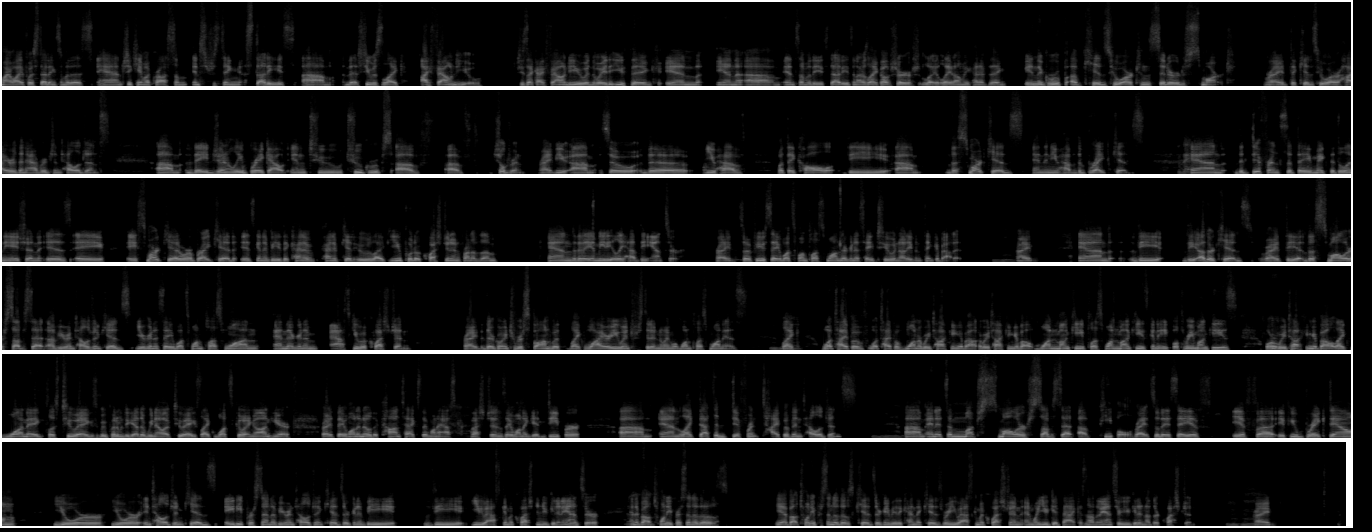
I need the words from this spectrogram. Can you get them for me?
my wife was studying some of this and she came across some interesting studies um, that she was like, I found you. She's like, I found you in the way that you think in in um, in some of these studies, and I was like, oh sure, lay, lay it on me, kind of thing. In the group of kids who are considered smart, right, the kids who are higher than average intelligence, um, they generally break out into two groups of of children, right? You um, so the you have what they call the um, the smart kids and then you have the bright kids. Okay. And the difference that they make the delineation is a a smart kid or a bright kid is going to be the kind of kind of kid who like you put a question in front of them and they immediately have the answer right? So if you say what's one plus one? they're going to say two and not even think about it Mhm. right? And the the other kids right the the smaller subset of your intelligent kids you're going to say what's one plus one? and they're going to ask you a question right? They're going to respond with like why are you interested in knowing what one plus one is? Like Mhm. what type of what type of one are we talking about? Are we talking about one monkey plus one monkey is going to equal three monkeys? Or are we talking about like one egg plus two eggs? If we put them together we now have two eggs. Like what's going on here right? They want to know the context. They want to ask Yeah. questions. They want to get deeper. Um, and like that's a different type of intelligence Mhm. um, and it's a much smaller subset of people right? So they say if if uh, if you break down your your intelligent kids 80% of your intelligent kids are going to be the you ask them a question you get an answer and about 20% of those yeah about 20% of those kids are going to be the kind of kids where you ask them a question and what you get back is not an answer you get another question Mhm. right?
